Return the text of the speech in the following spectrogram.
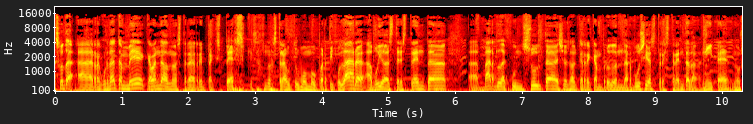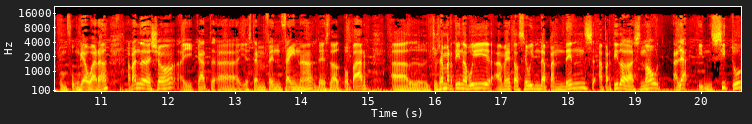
Escolta, eh, recordar també que a banda del nostre repte experts, que és el nostre autobombo particular, avui a les 3.30, eh, bar La Consulta, això és al carrer Camprodon d'Arbúcies, 3.30 de la nit, eh? No us confongueu ara. A banda d'això, a ICAT eh, hi estem fent feina des del Pop Art. El Josep Martín avui emet el seu Independents a partir de les 9, allà, in situ,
